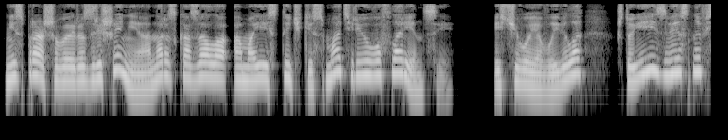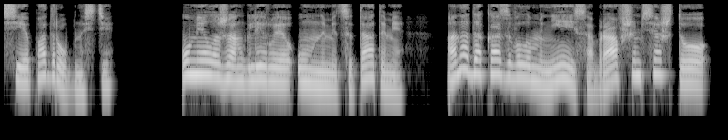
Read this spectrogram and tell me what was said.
Не спрашивая разрешения, она рассказала о моей стычке с матерью во Флоренции, из чего я вывела, что ей известны все подробности. Умело жонглируя умными цитатами, она доказывала мне и собравшимся, что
